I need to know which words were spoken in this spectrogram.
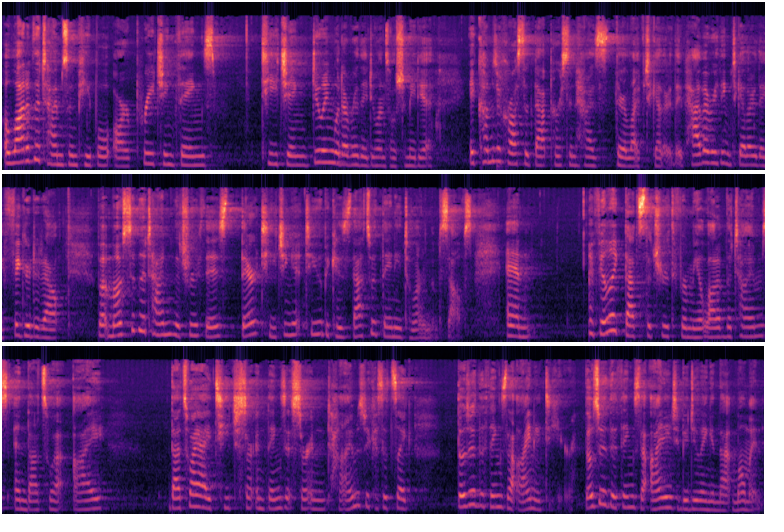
a lot of the times when people are preaching things, teaching, doing whatever they do on social media, it comes across that that person has their life together. They have everything together, they figured it out. But most of the time, the truth is they're teaching it to you because that's what they need to learn themselves. And I feel like that's the truth for me a lot of the times, and that's what I that's why I teach certain things at certain times because it's like those are the things that I need to hear. Those are the things that I need to be doing in that moment.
